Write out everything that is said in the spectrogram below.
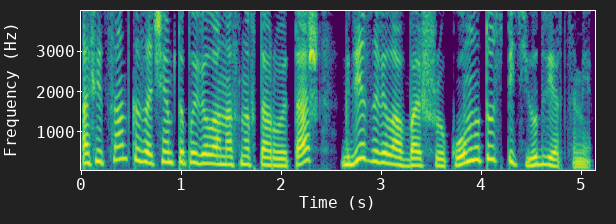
Официантка зачем-то повела нас на второй этаж, где завела в большую комнату с пятью дверцами.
